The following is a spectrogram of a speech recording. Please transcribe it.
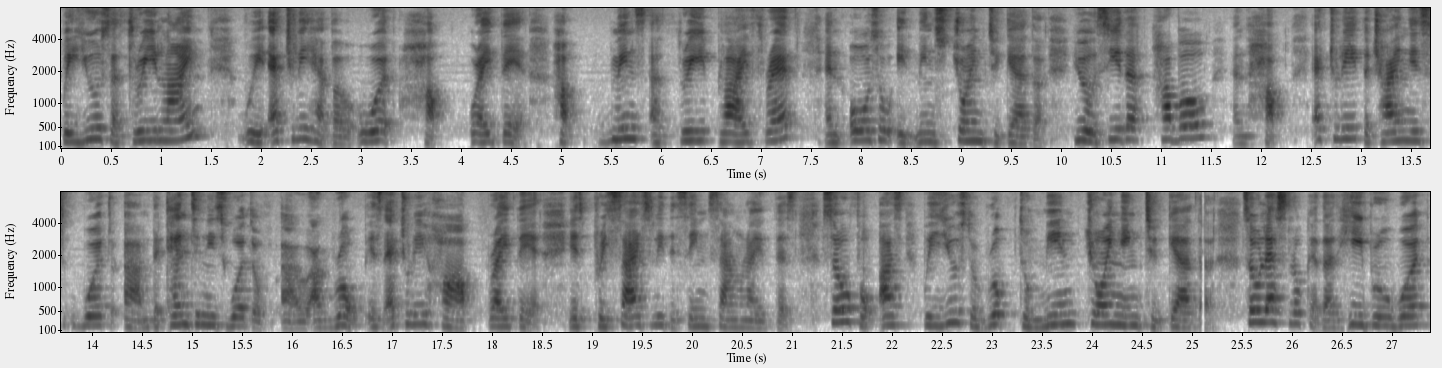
We use a three line. We actually have a word hub right there. Hub means a three ply thread and also it means joined together. You will see the hubble and hub. Actually, the Chinese word, um, the Cantonese word of uh, a rope is actually hub right there. It's precisely the same sound like this. So for us, we use the rope to mean joining together. So let's look at the Hebrew word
